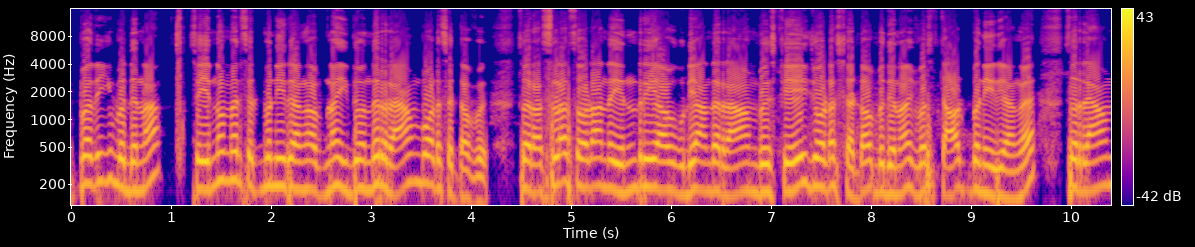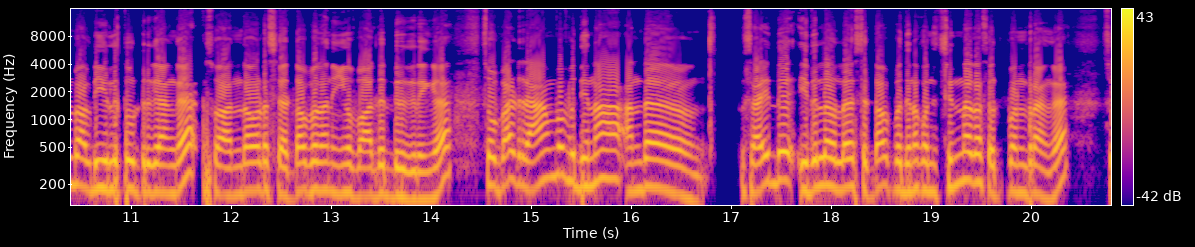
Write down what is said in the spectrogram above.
இப்போதைக்கு பார்த்தீங்கன்னா ஸோ என்ன மாதிரி செட் பண்ணியிருக்காங்க அப்படின்னா இது வந்து ரேம்போட செட்டப்பு ஸோ ரஸ்லாஸோட அந்த என்ட்ரி இருக்கக்கூடிய அந்த ரேம்பு ஸ்டேஜோட செட்டப் பார்த்தீங்கன்னா இப்போ ஸ்டார்ட் பண்ணியிருக்காங்க. ஸோ ரேம்பு அப்படி இழுத்து விட்ருக்காங்க ஸோ அந்தோட செட்டப்பை தான் நீங்கள் பார்த்துட்டு இருக்கிறீங்க. ஸோ பட் ரேம்பை பார்த்தீங்கன்னா அந்த சைடு இதில் உள்ள செட்டப் பார்த்தீங்கன்னா கொஞ்சம் சின்னதாக செட் பண்ணுறாங்க ஸோ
